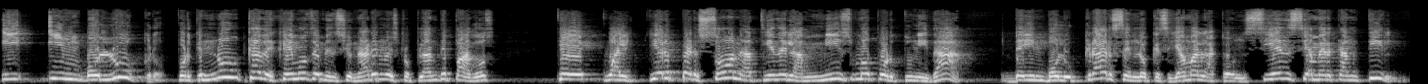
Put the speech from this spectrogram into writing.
Y involucro, porque nunca dejemos de mencionar en nuestro plan de pagos que cualquier persona tiene la misma oportunidad de involucrarse en lo que se llama la conciencia mercantil.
